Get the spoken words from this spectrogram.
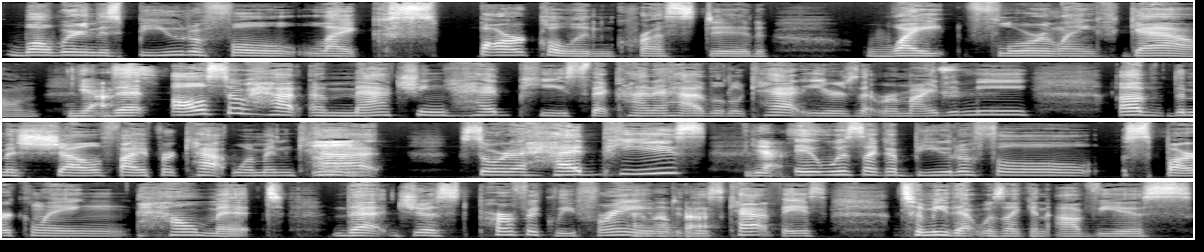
while wearing this beautiful, like sparkle encrusted white floor length gown Yes. that also had a matching headpiece that kind of had little cat ears that reminded me of the Michelle Pfeiffer Catwoman mm. cat sort of headpiece. yes. It was like a beautiful, sparkling helmet that just perfectly framed this cat face. To me, that was like an obvious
